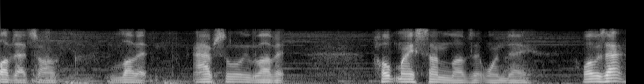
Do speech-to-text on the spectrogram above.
Love that song. Love it. Absolutely love it. Hope my son loves it one day. What was that?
